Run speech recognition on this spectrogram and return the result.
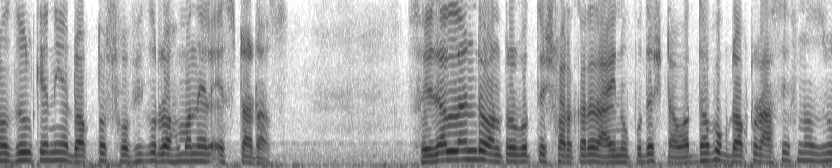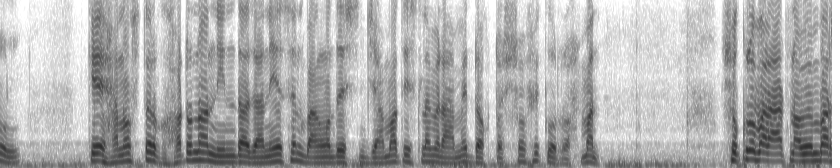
নজরুলকে নিয়ে ডক্টর শফিকুর রহমানের স্ট্যাটাস। সুইজারল্যান্ডে অন্তর্বর্তী সরকারের আইন উপদেষ্টা অধ্যাপক ডক্টর আসিফ নজরুলকে হেনস্থার ঘটনার নিন্দা জানিয়েছেন বাংলাদেশ জামাত ইসলামের আমির ডক্টর শফিকুর রহমান। শুক্রবার আট নভেম্বর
